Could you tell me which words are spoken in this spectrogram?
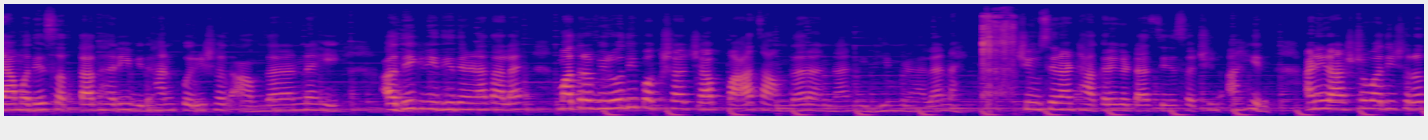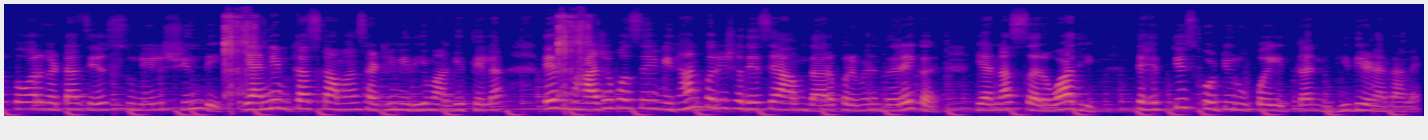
यामध्ये सत्ताधारी विधान परिषद आमदारांनाही अधिक निधी देण्यात आलाय. मात्र विरोधी पक्षाच्या पाच आमदारांना निधी मिळाला नाही. शिवसेना ठाकरे गटाचे सचिन अहिर आणि राष्ट्रवादी शरद पवार गटाचे सुनील शिंदे यांनी विकास कामांसाठी निधी मागितलेला. तेच भाजपचे विधान परिषदेचे आमदार प्रवीण दरेकर यांना सर्वाधिक तेहतीस कोटी रुपये इतका निधी देण्यात आलाय.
